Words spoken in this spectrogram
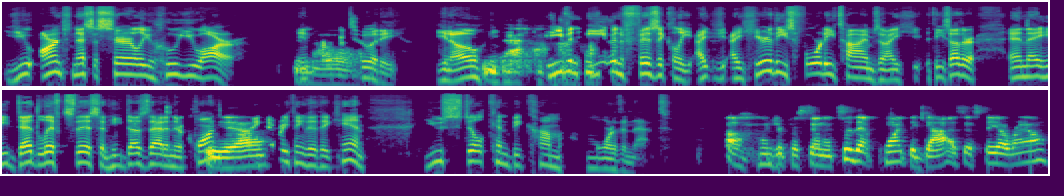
you aren't necessarily who you are in no. perpetuity you know yeah. even even physically i i hear these 40 times and i hear these other and they he deadlifts this and he does that and they're quantifying yeah. everything that they can you still can become more than that. A hundred percent. And to that point, the guys that stay around,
